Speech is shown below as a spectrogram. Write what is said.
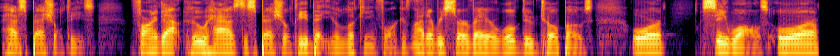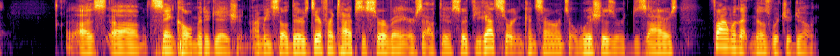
have specialties. Find out who has the specialty that you're looking for, because not every surveyor will do topos or seawalls or uh, uh, sinkhole mitigation. I mean, so there's different types of surveyors out there. So if you got certain concerns or wishes or desires, find one that knows what you're doing.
